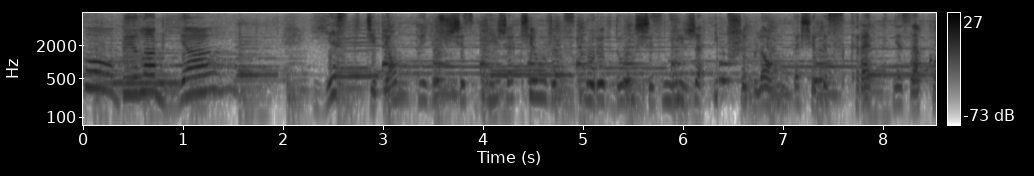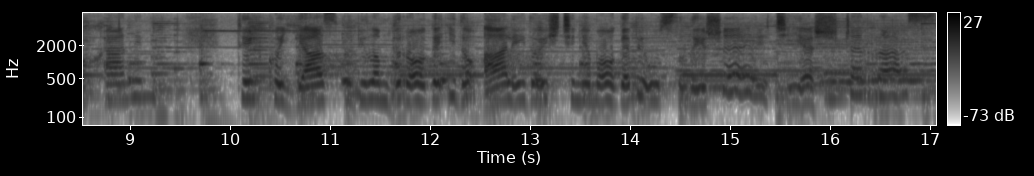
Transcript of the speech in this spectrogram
to byłam ja. Jest dziewiąta, już się zbliża, księżyc z góry w dół się zniża i przygląda się dyskretnie zakochanym. Tylko ja zgubiłam drogę i do alej dojść nie mogę, by usłyszeć jeszcze raz.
